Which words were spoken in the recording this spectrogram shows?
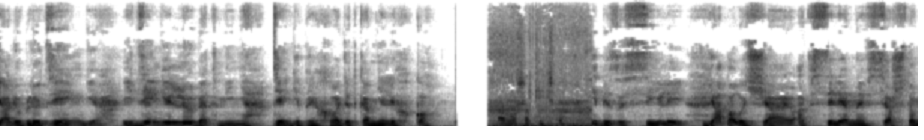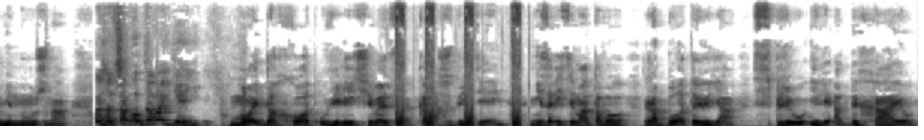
Я люблю деньги, и деньги любят меня. Деньги приходят ко мне легко Хороша птичка. и без усилий. Я получаю от вселенной все, что мне нужно. Собой давай деньги. Мой доход увеличивается каждый день, независимо от того, работаю я, сплю или отдыхаю.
